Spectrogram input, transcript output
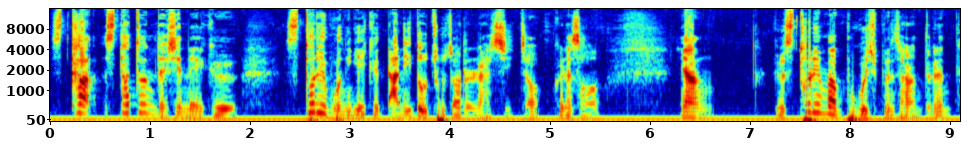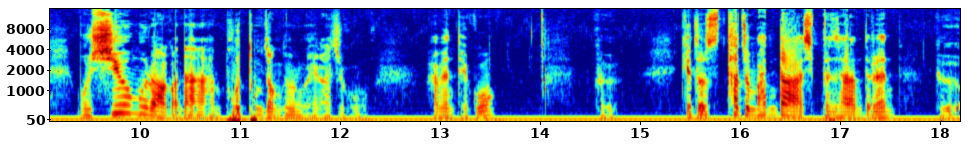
스타 스타투는 대신에 그 스토리 보는 게 그 난이도 조절을 할 수 있죠. 그래서 그냥 그 스토리만 보고 싶은 사람들은 뭐 쉬움으로 하거나 한 보통 정도로 해가지고 하면 되고 그 그래도 스타 좀 한다 싶은 사람들은 그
